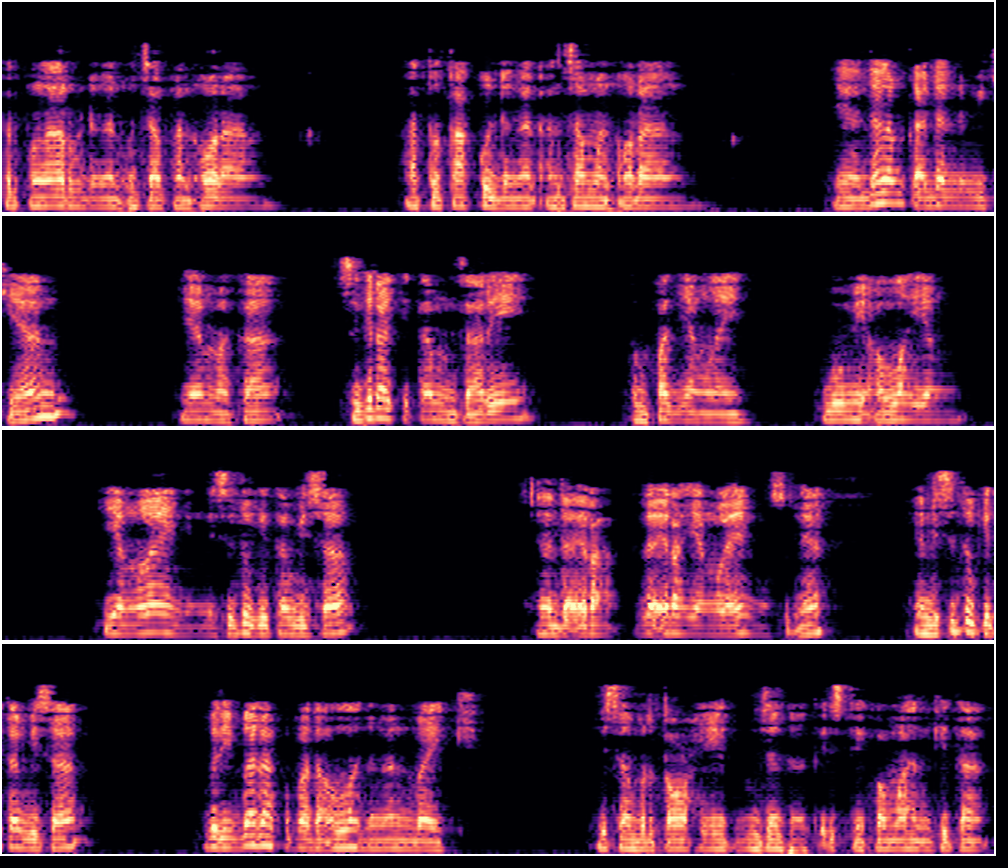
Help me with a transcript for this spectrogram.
terpengaruh dengan ucapan orang atau takut dengan ancaman orang. Ya dalam keadaan demikian ya maka segera kita mencari tempat yang lain. Bumi Allah yang yang lain yang di situ kita bisa ya, daerah daerah yang lain maksudnya yang di situ kita bisa beribadah kepada Allah dengan baik. Bisa bertauhid menjaga keistiqomahan kita.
